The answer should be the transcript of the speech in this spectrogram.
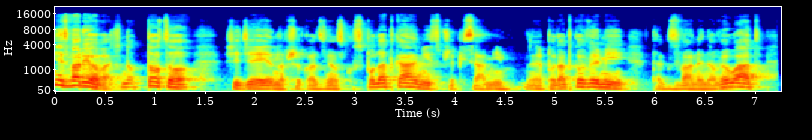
nie zwariować. No, to, co się dzieje na przykład w związku z podatkami, z przepisami e, podatkowymi, tak zwany Nowy Ład,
